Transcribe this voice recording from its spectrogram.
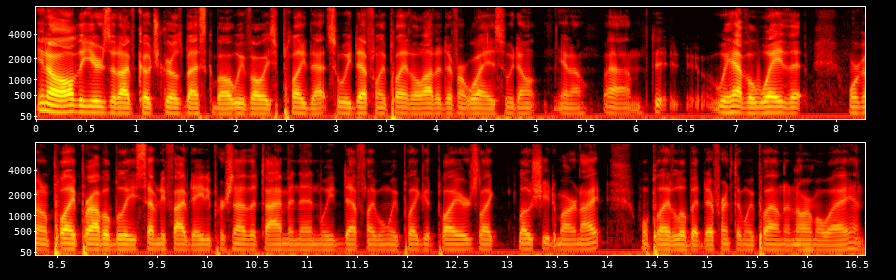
you know all the years that I've coached girls basketball, we've always played that, so we definitely played a lot of different ways. We don't, you know, um, we have a way that we're going to play probably 75 to 80 percent of the time, and then we definitely when we play good players like Loshi tomorrow night, we'll play it a little bit different than we play on the mm-hmm. normal way. And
